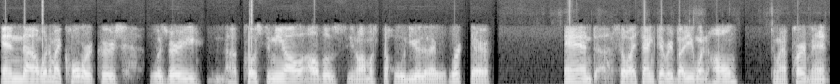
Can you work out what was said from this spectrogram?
and uh, one of my coworkers was very uh, close to me all all those you know almost the whole year that I worked there. And uh, so I thanked everybody, went home to my apartment,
